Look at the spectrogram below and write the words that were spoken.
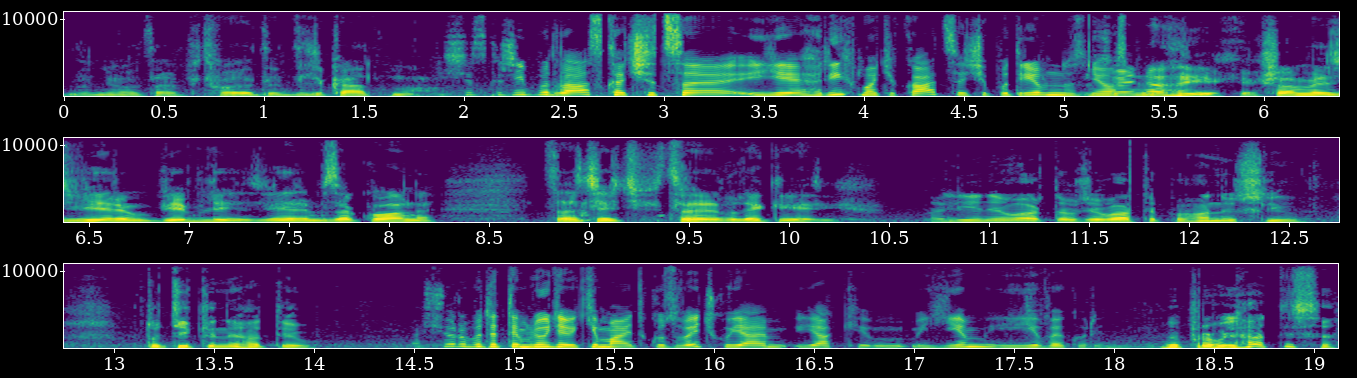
до нього треба підходити делікатно. І ще скажіть, будь ласка, чи це є гріх матюкатися, чи потрібно з нього Звичайно, гріх. Якщо ми віримо в Біблію, віримо в закони, значить це великий гріх. Взагалі не варто вживати поганих слів, то тільки негатив. А що робити тим людям, які мають таку звичку, я- як їм її викорінити? Виправлятися.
